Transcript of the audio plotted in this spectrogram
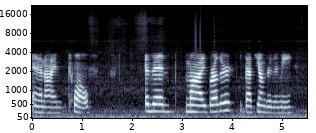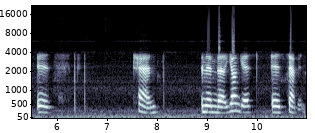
and I'm twelve, and then my brother that's younger than me is ten, and then the youngest is seven.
